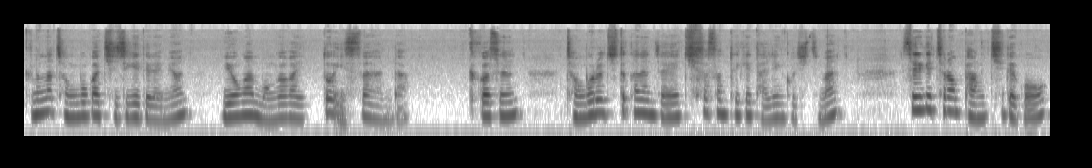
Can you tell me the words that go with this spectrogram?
그러나 정보가 지식이 되려면 유용한 뭔가가 또 있어야 한다. 그것은 정보를 취득하는 자의 취사 선택에 달린 것이지만 쓰레기처럼 방치되고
